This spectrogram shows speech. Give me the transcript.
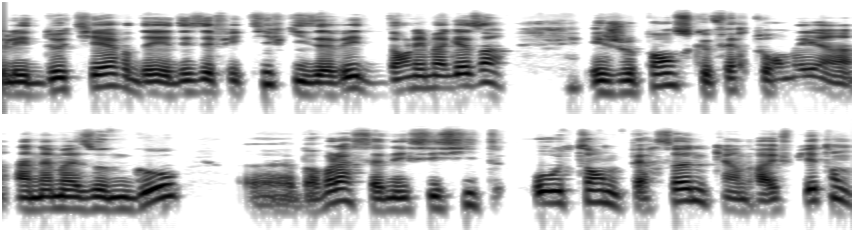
les deux tiers des, effectifs qu'ils avaient dans les magasins. Et je pense que faire tourner un, Amazon Go, euh, ben voilà, ça nécessite autant de personnes qu'un drive piéton.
